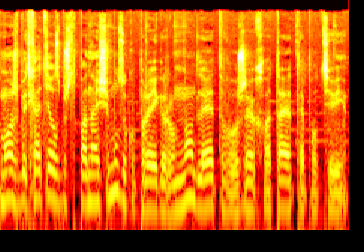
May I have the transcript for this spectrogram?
может быть, хотелось бы, чтобы она еще музыку проигрывала, но для этого уже хватает Apple TV.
